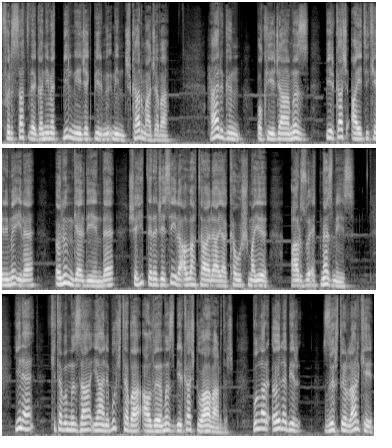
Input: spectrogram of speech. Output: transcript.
fırsat ve ganimet bilmeyecek bir mümin çıkar mı acaba? Her gün okuyacağımız birkaç ayeti kerime ile ölüm geldiğinde şehit derecesiyle Allah Teala'ya kavuşmayı arzu etmez miyiz? Yine kitabımıza yani bu kitaba aldığımız birkaç dua vardır. Bunlar öyle bir zırhtırlar ki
